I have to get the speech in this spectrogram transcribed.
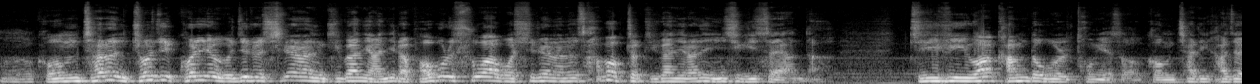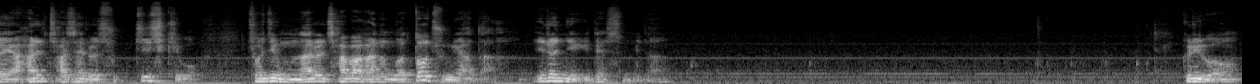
어, 검찰은 조직 권력 의지를 실현하는 기관이 아니라 법을 수호하고 실현하는 사법적 기관이라는 인식이 있어야 한다. 지휘와 감독을 통해서 검찰이 가져야 할 자세를 숙지시키고 조직 문화를 잡아가는 것도 중요하다. 이런 얘기도 했습니다. 그리고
